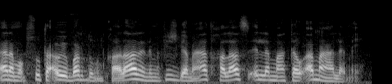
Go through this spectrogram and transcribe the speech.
أنا مبسوطة قوي برضو من قرار إن مفيش جامعات خلاص إلا مع توأمة عالمية.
